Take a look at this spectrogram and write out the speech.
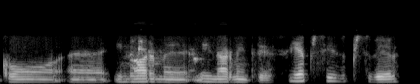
com uh, enorme, enorme interesse. E é preciso perceber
